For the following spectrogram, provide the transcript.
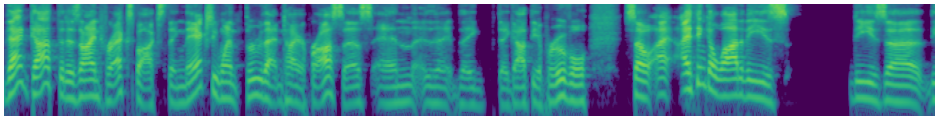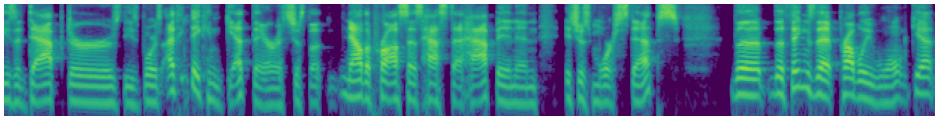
that got the design for Xbox thing. They actually went through that entire process and they they, they got the approval. So I I think a lot of these these uh these adapters these boards i think they can get there it's just that now the process has to happen and it's just more steps the the things that probably won't get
